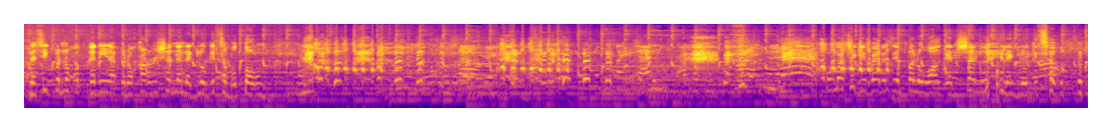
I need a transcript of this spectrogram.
nasig panukot kanina pero karon siya na naglugit sa butong. Kung masya gibera siya paluwagan siya na naglugit sa butong.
